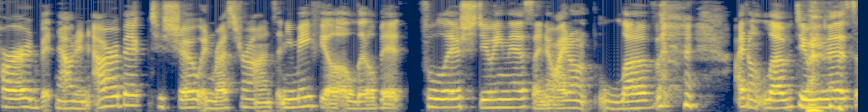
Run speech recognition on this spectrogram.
card written out in Arabic to show in restaurants. And you may feel a little bit foolish doing this. I know I don't love I don't love doing this,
